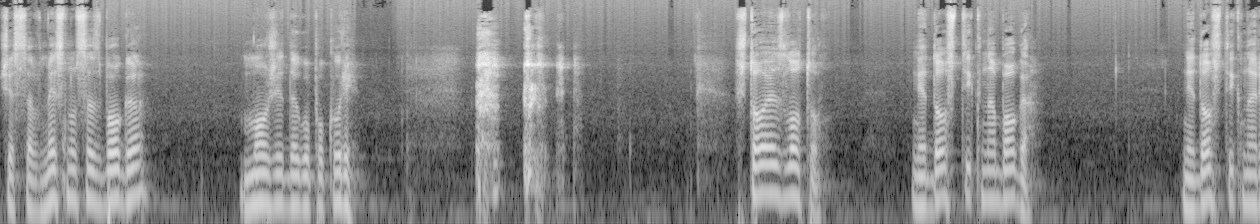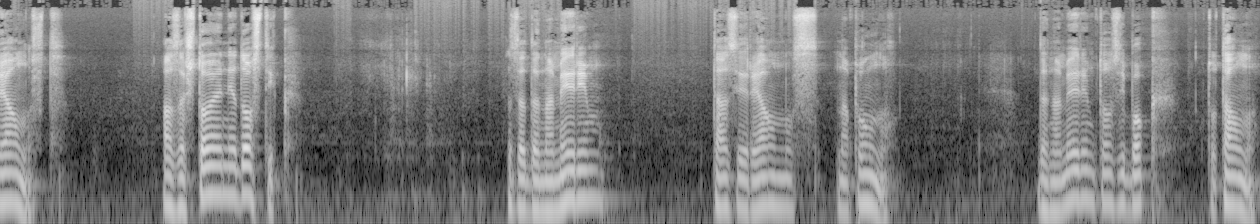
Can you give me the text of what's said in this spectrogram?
че съвместно с Бога може да го покори. Що е злото? Недостиг на Бога. Недостиг на реалност. А защо е недостиг? За да намерим тази реалност напълно. Да намерим този Бог тотално.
